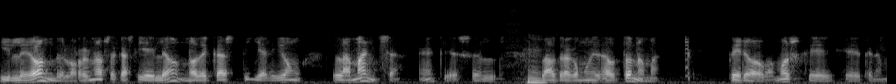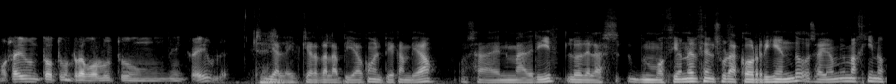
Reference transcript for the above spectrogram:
y León, de los reinos de Castilla y León, no de Castilla-La Mancha, ¿eh? que es el- la otra comunidad autónoma. Pero vamos, que, que tenemos ahí un totum revolutum increíble. Y a la izquierda la ha pillado con el pie cambiado. O sea, en Madrid, lo de las mociones de censura corriendo, o sea, yo me imagino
